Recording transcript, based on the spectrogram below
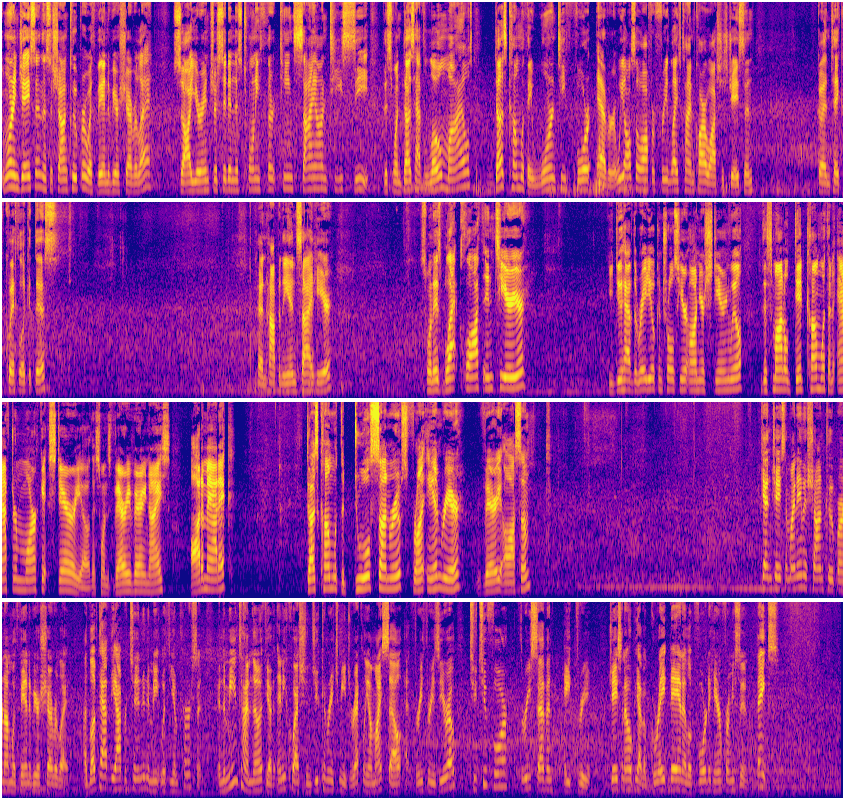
Good morning, Jason. This is Sean Cooper with Vandevere Chevrolet. Saw you're interested in this 2013 Scion TC. This one does have low miles, does come with a warranty forever. We also offer free lifetime car washes, Jason. Go ahead and take a quick look at this. Go ahead and hop in the inside here. This one is black cloth interior. You do have the radio controls here on your steering wheel. This model did come with an aftermarket stereo. This one's very, very nice. Automatic. Does come with the dual sunroofs, front and rear. Very awesome. Again, Jason, my name is Sean Cooper and I'm with Vandevere Chevrolet. I'd love to have the opportunity to meet with you in person. In the meantime, though, if you have any questions, you can reach me directly on my cell at 330-224-3783. Jason, I hope you have a great day and I look forward to hearing from you soon. Thanks.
